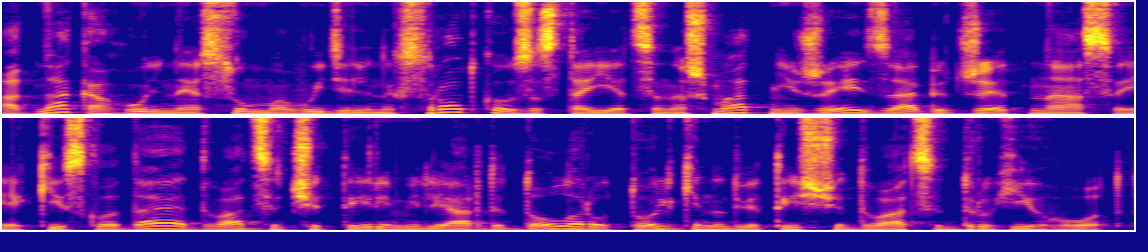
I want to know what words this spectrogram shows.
Аднак агульная сума выдзеленых сродкаў застаецца нашмат ніжэй за бюджэт NASAа, які складае 24 мільярды долараў толькі на 2022 год.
